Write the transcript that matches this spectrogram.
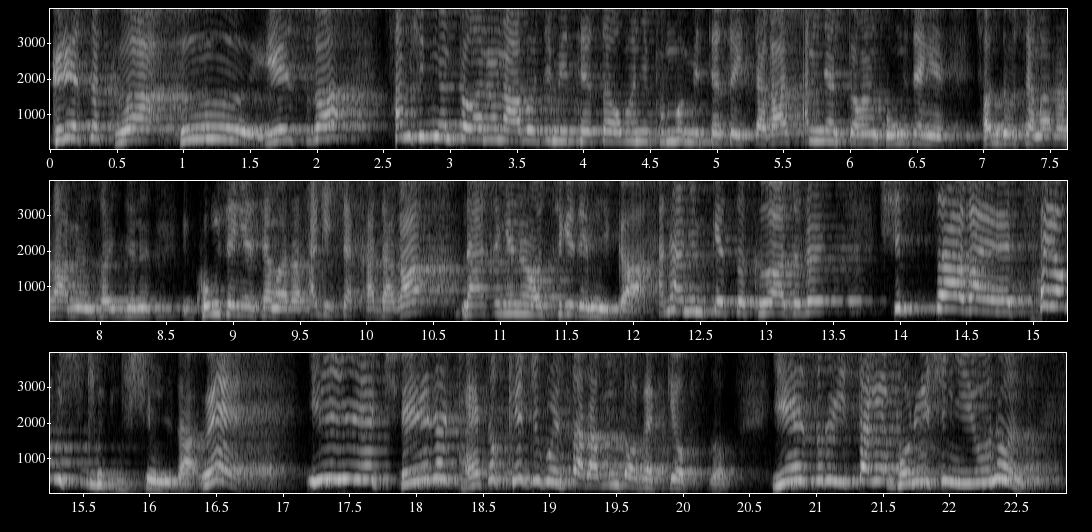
그래서 그, 아- 그 예수가 30년 동안은 아버지 밑에서 어머니 부모 밑에서 있다가 3년 동안 공생의 전도 생활을 하면서 이제는 공생의 생활을 하기 시작하다가 나중에는 어떻게 됩니까? 하나님께서 그 아들을 십자가에 처형시키십니다. 왜? 인류의 죄를 대속해 죽을 사람은 너밖에 없어. 예수를 이 땅에 보내신 이유는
